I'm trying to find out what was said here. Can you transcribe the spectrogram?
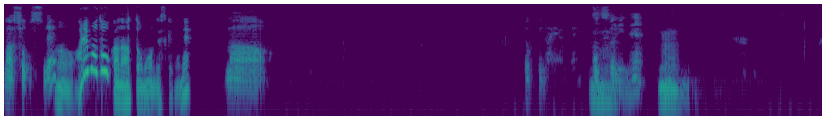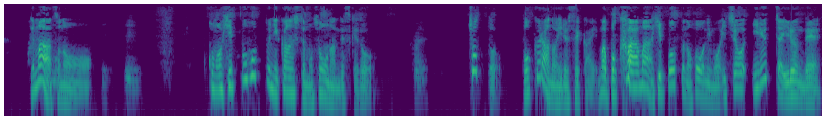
まあそうですね。うん。あれもどうかなと思うんですけどね。まあ。よくないよね。本当にね。うん。で、まあ、その、うん。このヒップホップに関してもそうなんですけど、はい。ちょっと僕らのいる世界、まあ僕はまあヒップホップの方にも一応いるっちゃいるんで、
